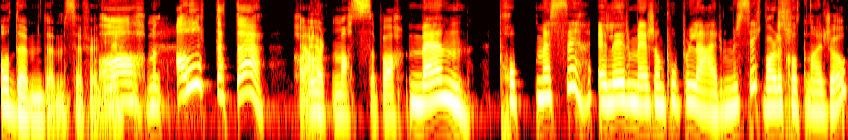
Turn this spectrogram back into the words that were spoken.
og DumDum, selvfølgelig. Åh, men alt dette har vi Ja. hørt masse på. Men popmessig, eller mer sånn populærmusikk Var det Cotton Eye Joe?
